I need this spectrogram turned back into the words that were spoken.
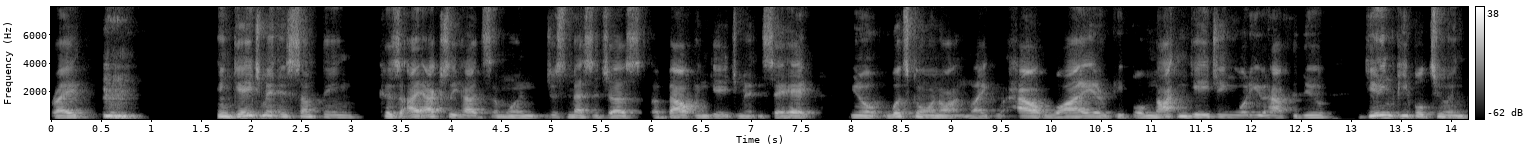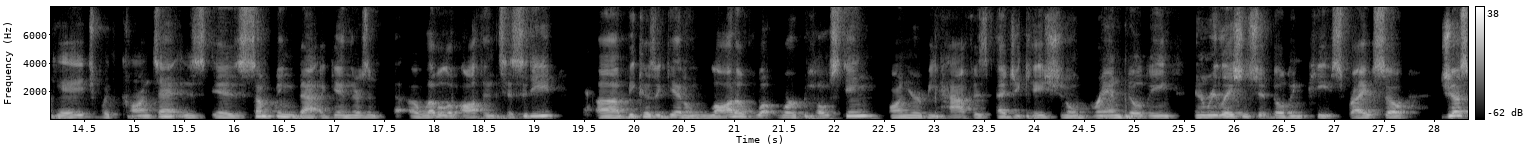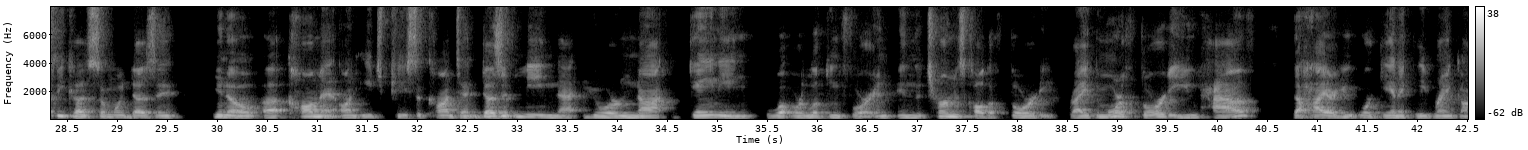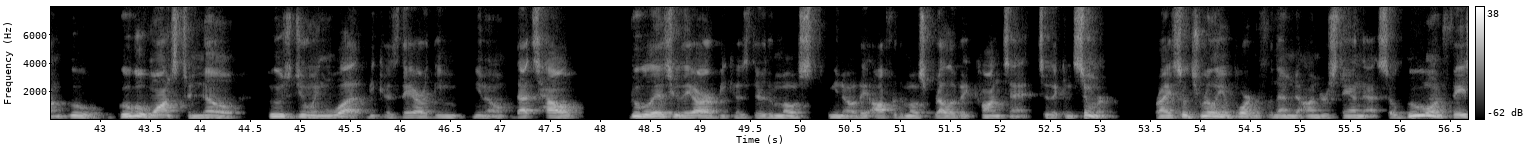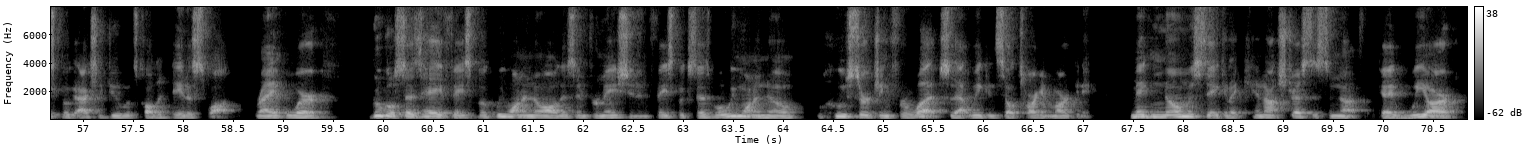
right? Engagement is something because i actually had someone just message us about engagement and say hey you know what's going on? Like how why are people not engaging? What do you have to do getting people to engage with content is is something that again there's an, a level of authenticity uh, because again a lot of what we're posting on your behalf is educational brand building and relationship building piece right? So just because someone doesn't you know uh, comment on each piece of content doesn't mean that you're not gaining what we're looking for. And, and the term is called authority right? The more authority you have the higher you organically rank on Google. Google wants to know who's doing what because they are the, you know, that's how Google is who they are because they're the most, you know, they offer the most relevant content to the consumer, right? So it's really important for them to understand that. So Google and Facebook actually do what's called a data swap, right? Where Google says, hey, Facebook, we want to know all this information. And Facebook says, well, we want to know who's searching for what so that we can sell target marketing. Make no mistake, and I cannot stress this enough. Okay, we are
